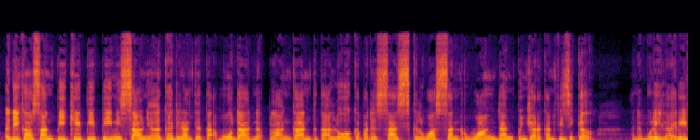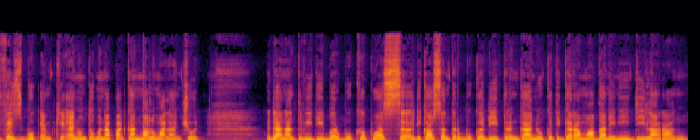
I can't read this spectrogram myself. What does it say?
Di kawasan PKPP misalnya, kehadiran tetamu dan pelanggan tertakluk kepada saiz keluasan ruang dan penjarakan fizikal. Anda boleh layari Facebook MKN untuk mendapatkan maklumat lanjut. Dan aktiviti berbuka puasa di kawasan terbuka di Terengganu ketika Ramadan ini dilarang.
